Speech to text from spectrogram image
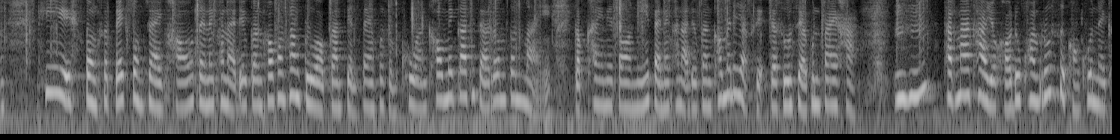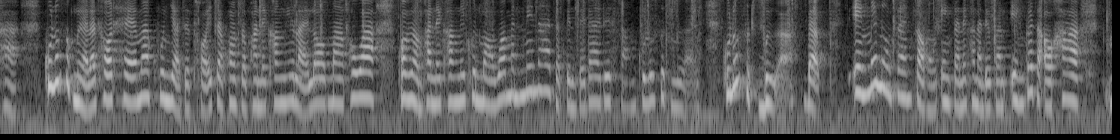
ที่ตรงสเปคตรงใจเขา แต่ในขณะเดียวกันเขาค่อนข้างกลัวกับการเปลี่ยนแปลงพอสมควร เขาไม่กล้าที่จะเริ่มต้นใหม่ กับใครในตอนนี้ แต่ในขณะเดียวกันเขาไม่ได้อยากเสียจะสูญเสียคุณไปค่ะ อือฮึถัดมาค่ะเดี๋ยวขอดูความรู้สึกของคุณหน่อยค่ะ คุณรู้สึกเหนื่อยและท้อแท้มากคุณอยากจะถอยจากความสัมพันธ์ในครั้งนี้หลายรอบมากเพราะว่าความสัมพันธ์ในครั้งนี้คุณมองว่ามันไม่น่าจะเป็นไปได้ด้วยซ้ำคุณรู้สึกเหนื่อย คุณรู้สึกเบื่อแบบ เองไม่ลืมแฟนเก่าของเองแต่ในขณะเดียวกันเองก็จะเอาค่า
